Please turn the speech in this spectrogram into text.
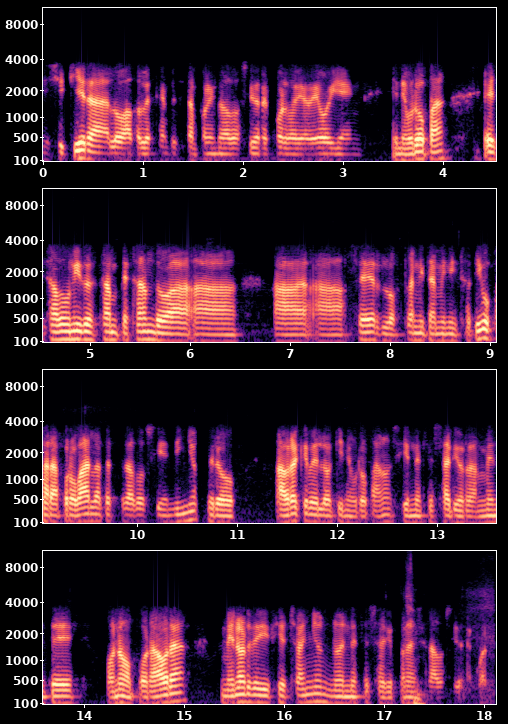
ni siquiera los adolescentes están poniendo la dosis de recuerdo a día de hoy en, en Europa. Estados Unidos está empezando a, hacer los trámites administrativos para aprobar la tercera dosis en niños, pero habrá que verlo aquí en Europa, ¿no? Si es necesario realmente o no. Por ahora, menor de 18 años no es necesario ponerse la dosis de recuerdo.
